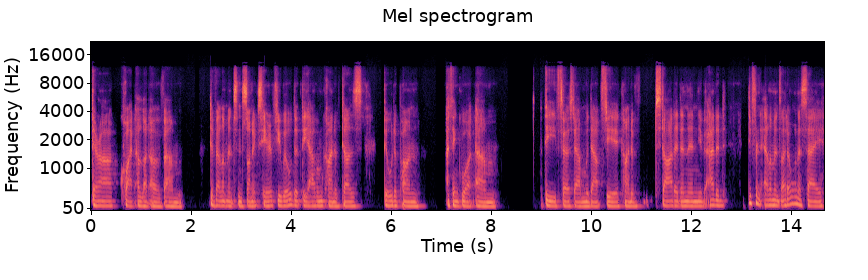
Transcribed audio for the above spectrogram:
there are quite a lot of um developments and sonics here if you will that the album kind of does build upon. I think what um the first album without fear kind of started and then you've added different elements. I don't want to say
